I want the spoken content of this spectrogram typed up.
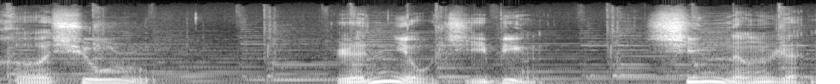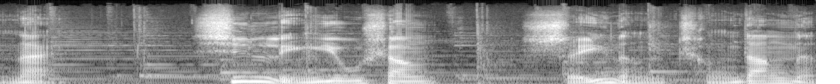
和羞辱。人有疾病。心能忍耐，心灵忧伤，谁能承担呢？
